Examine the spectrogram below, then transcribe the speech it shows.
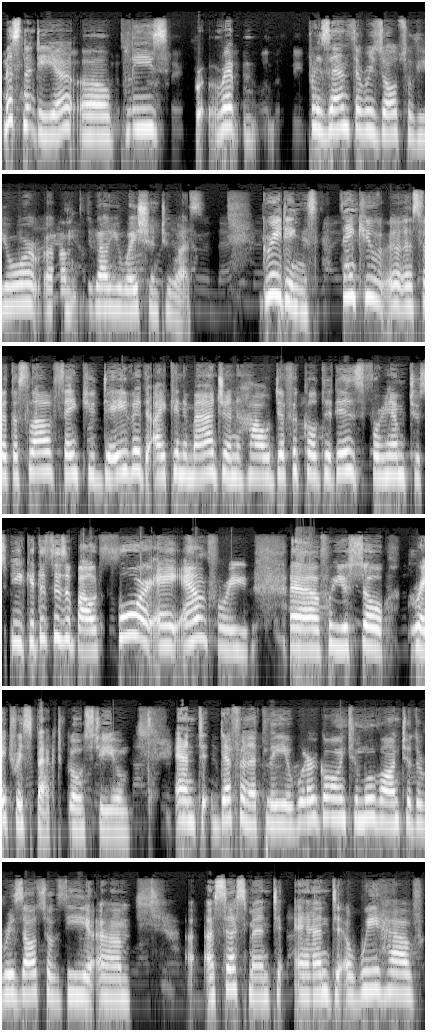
Ms. Nadia, uh, please present the results of your um, evaluation to us. Greetings. Thank you, uh, Svetoslav. Thank you, David. I can imagine how difficult it is for him to speak. This is about 4 a.m. for you, uh, for you. So great respect goes to you. And definitely, we're going to move on to the results of the um, assessment. And we have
